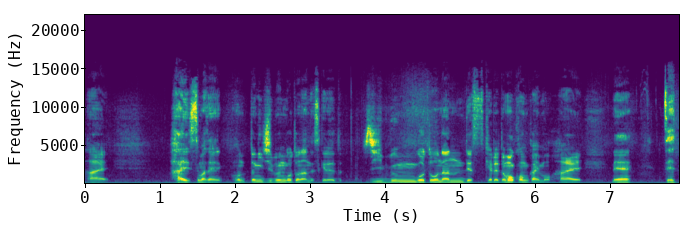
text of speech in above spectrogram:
はい。はい、すいません。本当に自分事なんですけれど、自分事なんですけれども、今回も。はい。ね、絶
